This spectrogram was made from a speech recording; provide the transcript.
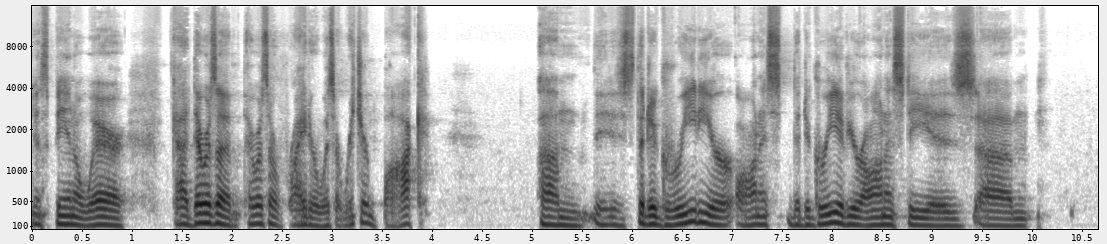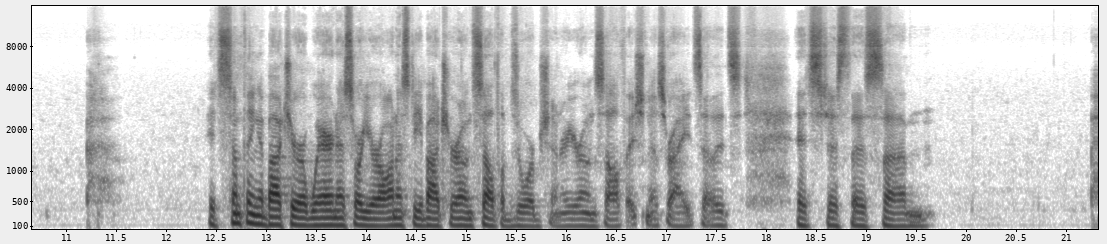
just being aware. God, there was a there was a writer. Was it Richard Bach? Um, is the degree to your honest the degree of your honesty is um, it's something about your awareness or your honesty about your own self-absorption or your own selfishness right so it's it's just this um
